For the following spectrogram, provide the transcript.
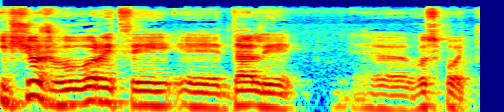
І що ж говорить цей е, далі е, Господь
